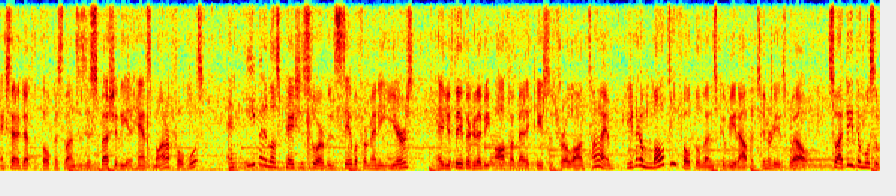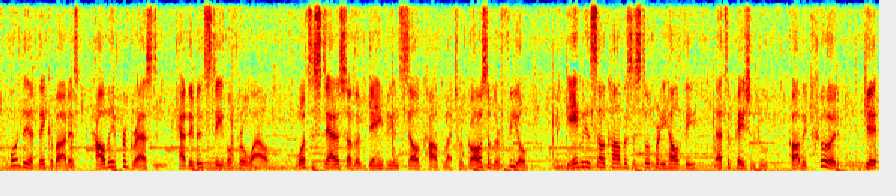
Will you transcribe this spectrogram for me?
extended depth of focus lenses, especially the enhanced monofocals. And even in those patients who have been stable for many years and you think they're going to be off of medications for a long time, even a multifocal lens could be an opportunity as well. So I think the most important thing to think about is how they progressed, have they been stable for a while, what's the status of their ganglion cell complex, regardless of their field, the ganglion cell complex is still pretty healthy. That's a patient who probably could get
